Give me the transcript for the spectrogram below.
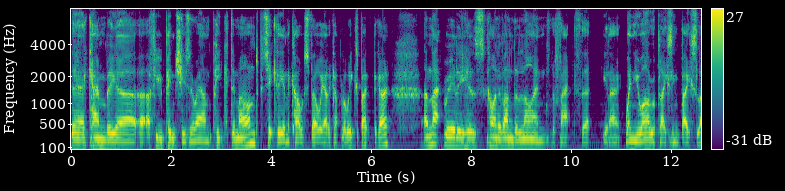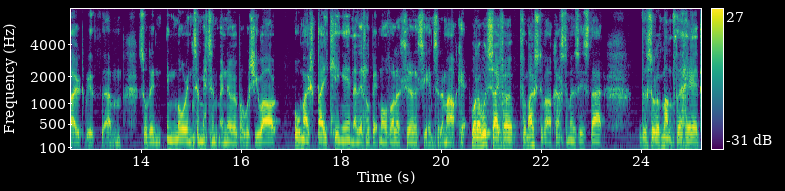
there can be a, a, few pinches around peak demand, particularly in the cold spell we had a couple of weeks back ago. And that really has kind of underlined the fact that you know, when you are replacing base load with um, sort of in, in more intermittent renewables, you are almost baking in a little bit more volatility into the market. What I would say for, for most of our customers is that the sort of month ahead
